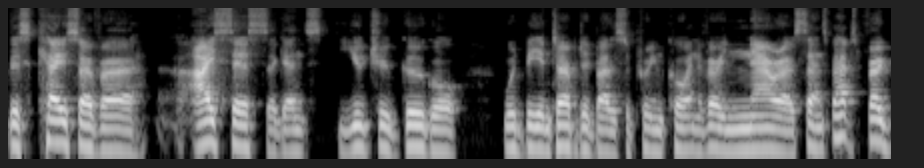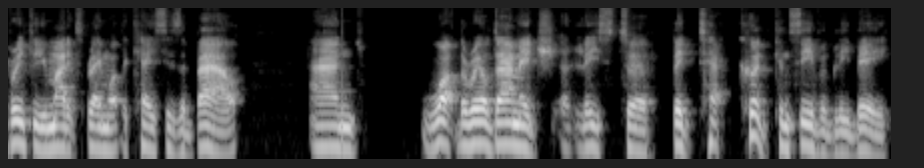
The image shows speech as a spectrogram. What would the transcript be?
this case over ISIS against YouTube, Google would be interpreted by the Supreme Court in a very narrow sense. Perhaps very briefly, you might explain what the case is about and what the real damage, at least to big tech, could conceivably be.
